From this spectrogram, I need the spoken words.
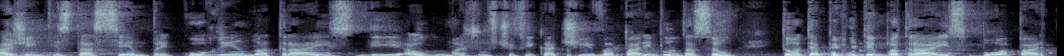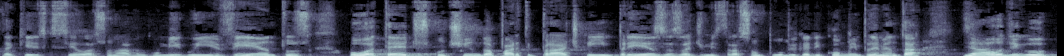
a gente está sempre correndo atrás de alguma justificativa para implantação. Então, até pouco tempo atrás, boa parte daqueles que se relacionavam comigo em eventos ou até discutindo a parte prática em empresas, administração pública, de como implementar, diziam, ah, Rodrigo,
